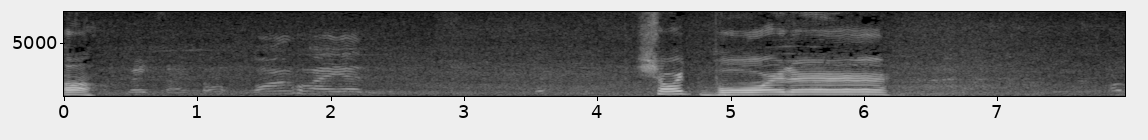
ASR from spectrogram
Oh, short border. Oh.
